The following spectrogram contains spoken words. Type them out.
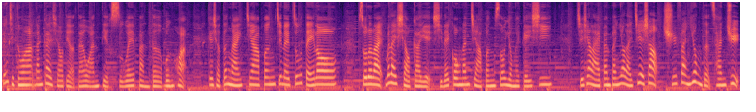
顶一段咱介绍着台湾特殊的办桌文化，继续转来食饭这个主题咯。说落来要来小解的是咧讲咱食饭所用的家私。接下来班班要来介绍吃饭用的餐具，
